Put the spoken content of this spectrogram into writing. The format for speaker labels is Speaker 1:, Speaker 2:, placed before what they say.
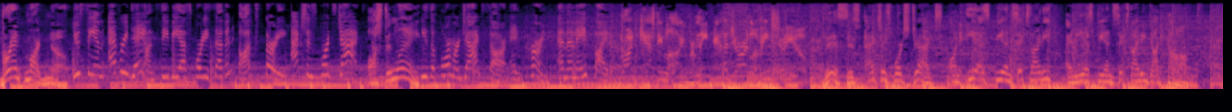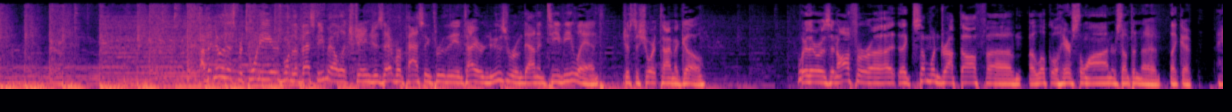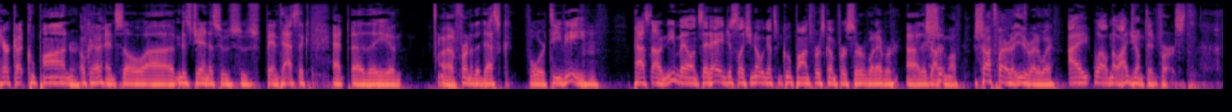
Speaker 1: Brent Martineau.
Speaker 2: You see him every day on CBS 47, Fox 30, Action Sports Jax.
Speaker 1: Austin Lane.
Speaker 2: He's a former Jag star and current MMA fighter.
Speaker 3: Broadcasting live from the Anajar and Levine studio.
Speaker 1: This is Action Sports Jax on ESPN 690 and E ESPN690.com.
Speaker 4: I've been doing this for 20 years. One of the best email exchanges ever passing through the entire newsroom down in TV land just a short time ago. Where there was an offer, uh, like someone dropped off um, a local hair salon or something, uh, like a haircut coupon. Or,
Speaker 5: Okay.
Speaker 4: And so uh, Miss Janice, who's who's fantastic at uh, the um, uh, front of the desk for TV, passed out an email and said, "Hey, just to let you know, we got some coupons. First come, first serve, whatever." Uh, they dropped
Speaker 5: Sh-
Speaker 4: them off.
Speaker 5: Shots fired at you right away.
Speaker 4: I well, no, I jumped in first.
